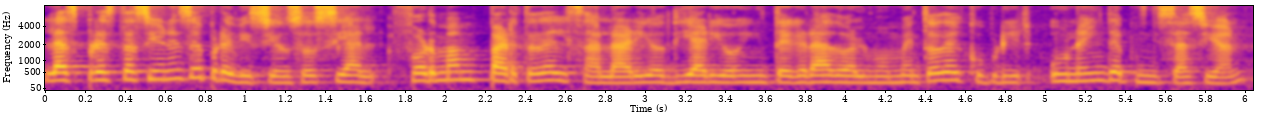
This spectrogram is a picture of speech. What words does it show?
¿las prestaciones de previsión social forman parte del salario diario integrado al momento de cubrir una indemnización?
